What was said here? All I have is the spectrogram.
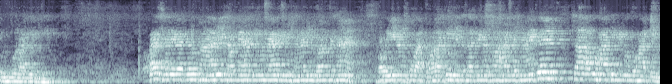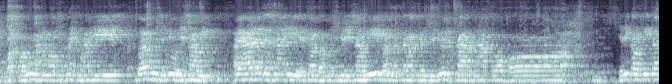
tumbuh lagi begitu. Baik, saya diriwayatkan karena hari sampai hati mengerti di sana di kawan ke sana. Kau yang kuat, walakin yang tetapi nasuah habis naikkan Sa Abu Hatim Imam Abu Hatim Wakahu karena mawakufna itu hadis Babu sujud di sawi Ay ada tesnai Eta di sawi Babu berterakan sujud karena pokok Jadi kalau kita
